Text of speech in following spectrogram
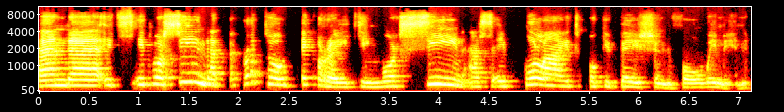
And uh, it's, it was seen that the grotto decorating was seen as a polite occupation for women.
